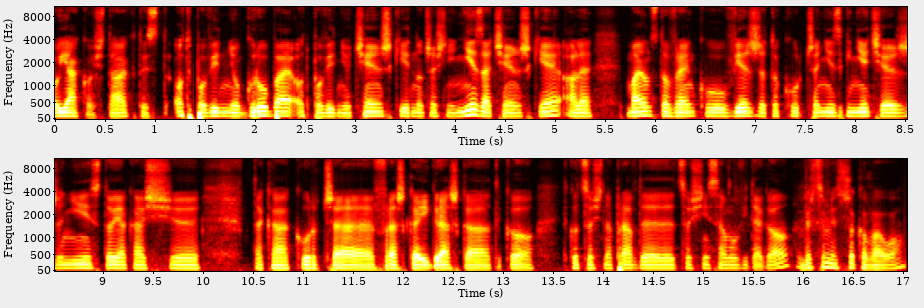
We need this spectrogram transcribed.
o jakość, tak? To jest odpowiednio grube, odpowiednio ciężkie, jednocześnie nie za ciężkie, ale mając to w ręku, wiesz, że to kurcze nie zgniecie, że nie jest to jakaś e, taka kurcze fraszka i graszka, tylko, tylko coś naprawdę, coś niesamowitego. Wiesz, co mnie zszokowało?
